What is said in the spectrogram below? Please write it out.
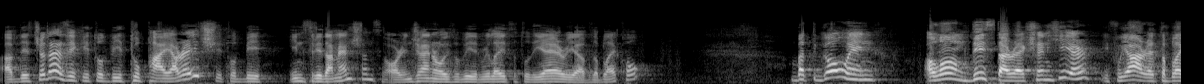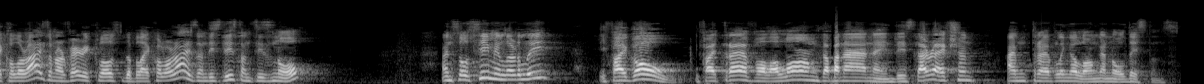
of this geodesic, it would be 2 pi rh. It would be in three dimensions, or in general, it would be related to the area of the black hole. But going along this direction here, if we are at the black hole horizon or very close to the black hole horizon, this distance is null. And so similarly, if I go, if I travel along the banana in this direction, I'm traveling along a null distance.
